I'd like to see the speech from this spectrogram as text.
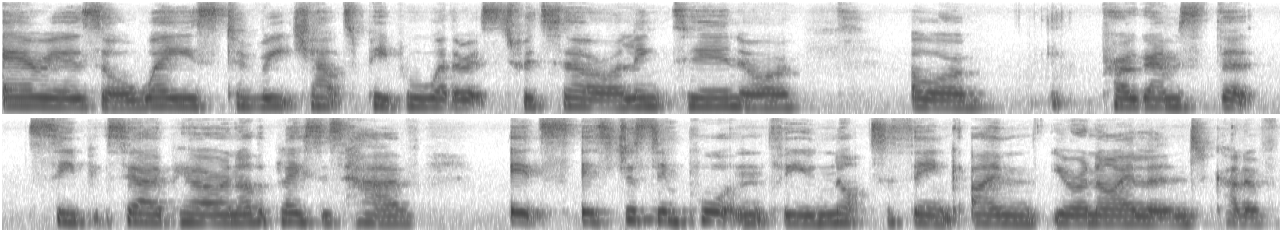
areas or ways to reach out to people whether it's twitter or linkedin or or programs that CIPR and other places have, it's it's just important for you not to think I'm you're an island. Kind of,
